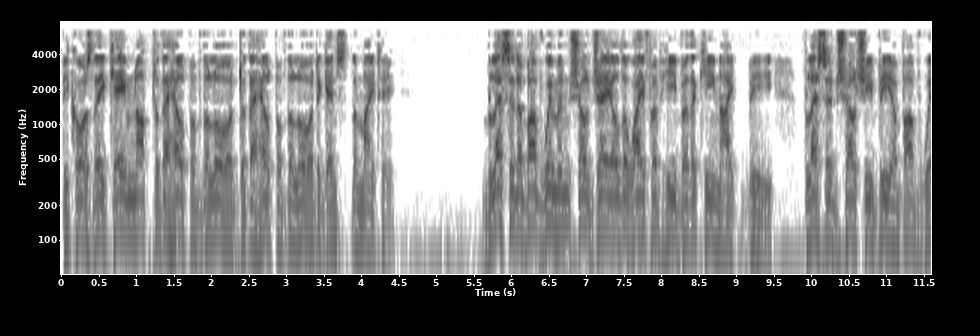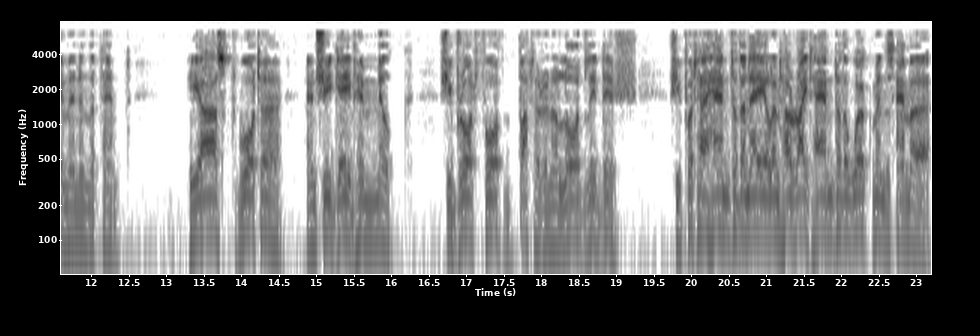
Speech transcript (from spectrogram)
because they came not to the help of the Lord, to the help of the Lord against the mighty. Blessed above women shall Jael the wife of Heber the Kenite be. Blessed shall she be above women in the tent. He asked water, and she gave him milk. She brought forth butter in a lordly dish. She put her hand to the nail, and her right hand to the workman's hammer,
